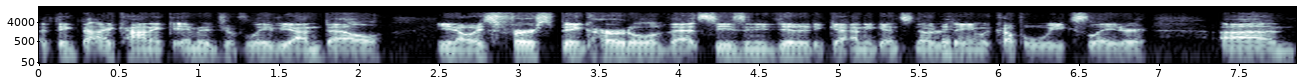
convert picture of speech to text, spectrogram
I think the iconic image of Le'Veon Bell. You know, his first big hurdle of that season. He did it again against Notre Dame a couple weeks later. Um,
